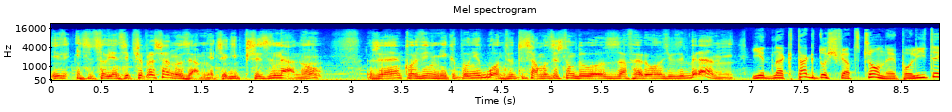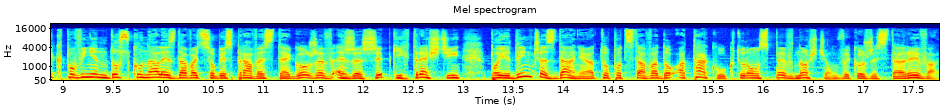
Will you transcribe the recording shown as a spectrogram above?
I, i co więcej przepraszano za mnie, czyli przyznano, że Korwin-Mikke popełnił błąd. To samo zresztą było z aferą z youtuberami. Jednak tak doświadczony polityk powinien doskonale zdawać sobie sprawę z tego, że w erze szybkich treści pojedyncze zdania to podstawa do ataku, którą z pewnością wykorzysta rywal.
